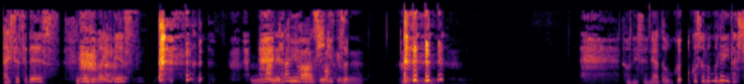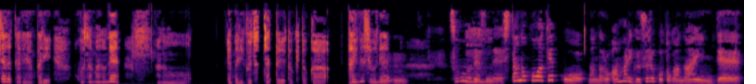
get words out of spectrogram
大切です。それはいいです。まあ、ネタにはしますけどね。そうですよね。あと、お子様もね、いらっしゃるから、やっぱり、お子様のね、あの、やっぱりぐずっちゃってる時とか、大変ですよね。うんうんそうですね、下の子は結構、なんだろう、あんまりぐずることがないんで、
